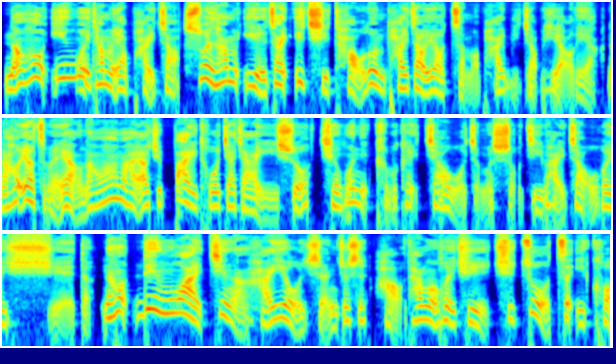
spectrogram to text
然后因为他们要拍照，所以。他们也在一起讨论拍照要怎么拍比较漂亮，然后要怎么样，然后他们们还要去拜托佳佳阿姨说：“请问你可不可以教我怎么手机拍照？我会学的。”然后另外竟然还有人就是好，他们会去去做这一块。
